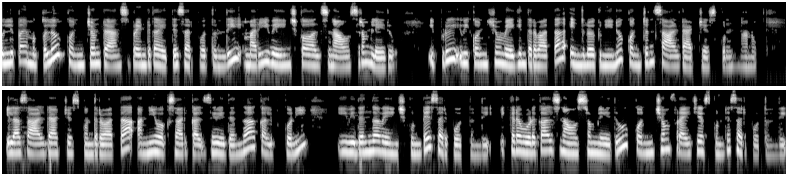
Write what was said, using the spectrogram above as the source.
ఉల్లిపాయ ముక్కలు కొంచెం ట్రాన్స్పరెంట్గా అయితే సరిపోతుంది. మరీ వేయించుకోవాల్సిన అవసరం లేదు. ఇప్పుడు ఇవి కొంచెం వేగిన తర్వాత ఇందులోకి నేను కొంచెం సాల్ట్ యాడ్ చేసుకుంటున్నాను. ఇలా సాల్ట్ యాడ్ చేసుకున్న తర్వాత అన్నీ ఒకసారి కలిసే విధంగా కలుపుకొని ఈ విధంగా వేయించుకుంటే సరిపోతుంది. ఇక్కడ ఉడకాల్సిన అవసరం లేదు కొంచెం ఫ్రై చేసుకుంటే సరిపోతుంది.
